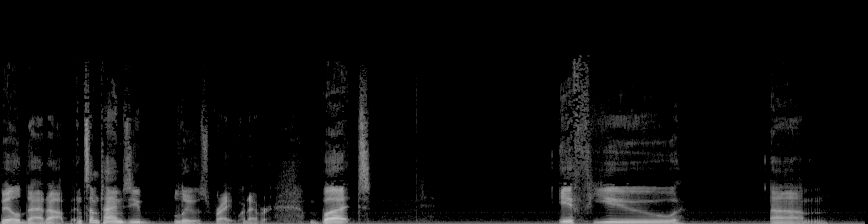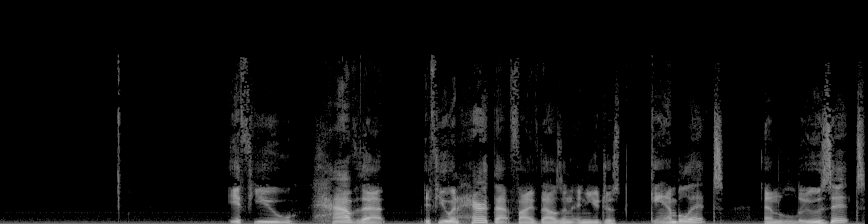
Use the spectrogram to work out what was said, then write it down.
build that up. And sometimes you lose right whatever. But if you um if you have that if you inherit that 5000 and you just gamble it and lose it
